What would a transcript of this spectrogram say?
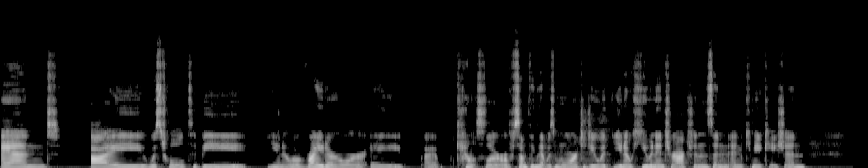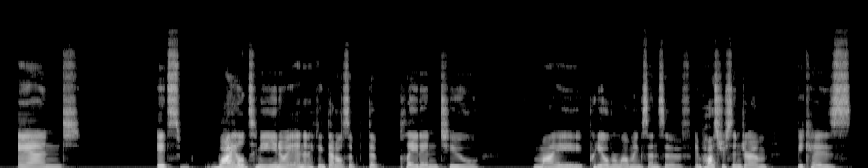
And I was told to be, you know, a writer or a, a counselor or something that was more to do with, you know, human interactions and, and communication. And it's wild to me, you know, and I think that also that played into my pretty overwhelming sense of imposter syndrome because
